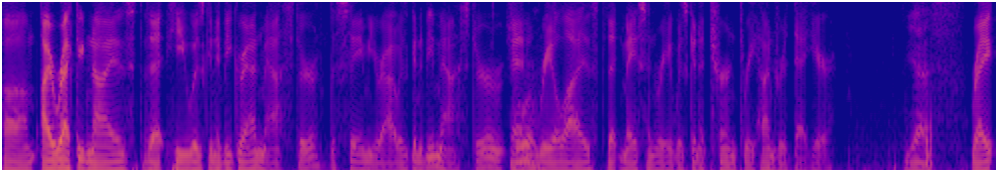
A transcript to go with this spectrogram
um, i recognized that he was going to be grandmaster the same year i was going to be master Sure. and realized that masonry was going to turn 300 that year Yes. right?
